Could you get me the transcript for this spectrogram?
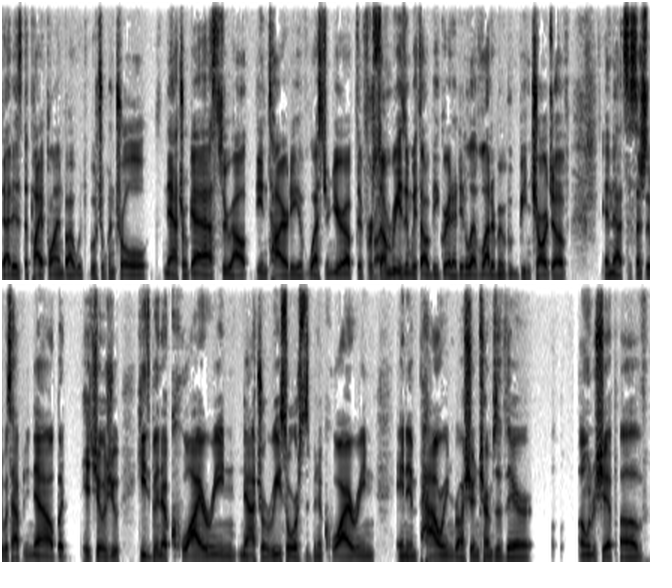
that is the pipeline by which which will control natural gas throughout the entirety of Western Europe that for Right. some reason we thought would be a great idea to let Vladimir be in charge of. And that's essentially what's happening now. But it shows you he's been acquiring natural resources, been acquiring and empowering Russia in terms of their ownership of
